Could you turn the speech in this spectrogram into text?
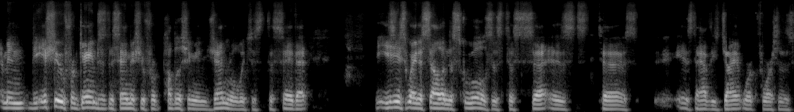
I mean, the issue for games is the same issue for publishing in general, which is to say that the easiest way to sell into schools is to set is to is to have these giant workforces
